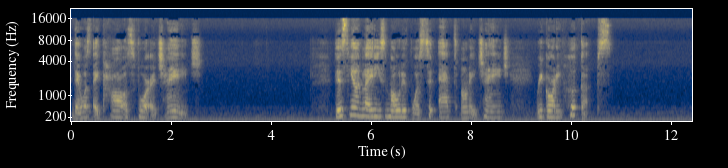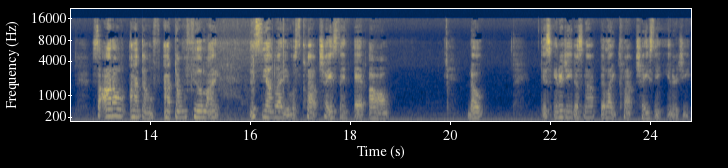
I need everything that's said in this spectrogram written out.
there was a cause for a change. This young lady's motive was to act on a change regarding hookups. So I don't, I don't, I don't feel like this young lady was clout chasing at all. No, this energy does not feel like clout chasing energy.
